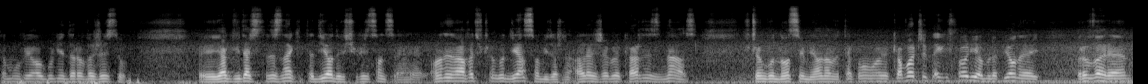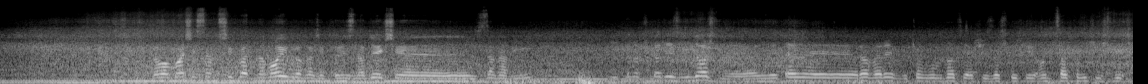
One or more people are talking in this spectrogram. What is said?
to mówię ogólnie do rowerzystów, e, jak widać te znaki, te diody świecące. One nawet w ciągu dnia są widoczne, ale żeby każdy z nas w ciągu nocy miał nawet taką kawałeczek takiej folii oblepionej rowerem, no macie sam przykład na moim rowerze, który znajduje się za nami. I to na przykład jest widoczne. Ten e, rower w ciągu w nocy jak się zaświeci, on całkowicie świeci.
